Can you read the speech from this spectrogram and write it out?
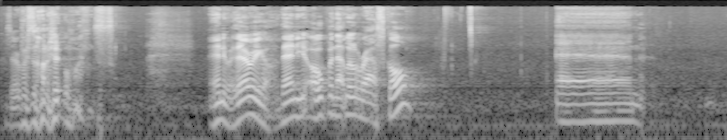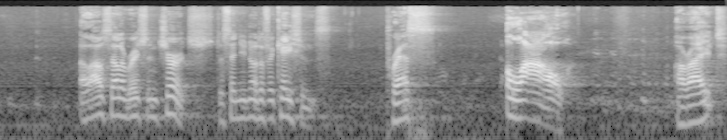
because everyone's on it at once. Anyway, there we go. Then you open that little rascal and allow Celebration Church to send you notifications. Press allow. All right?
